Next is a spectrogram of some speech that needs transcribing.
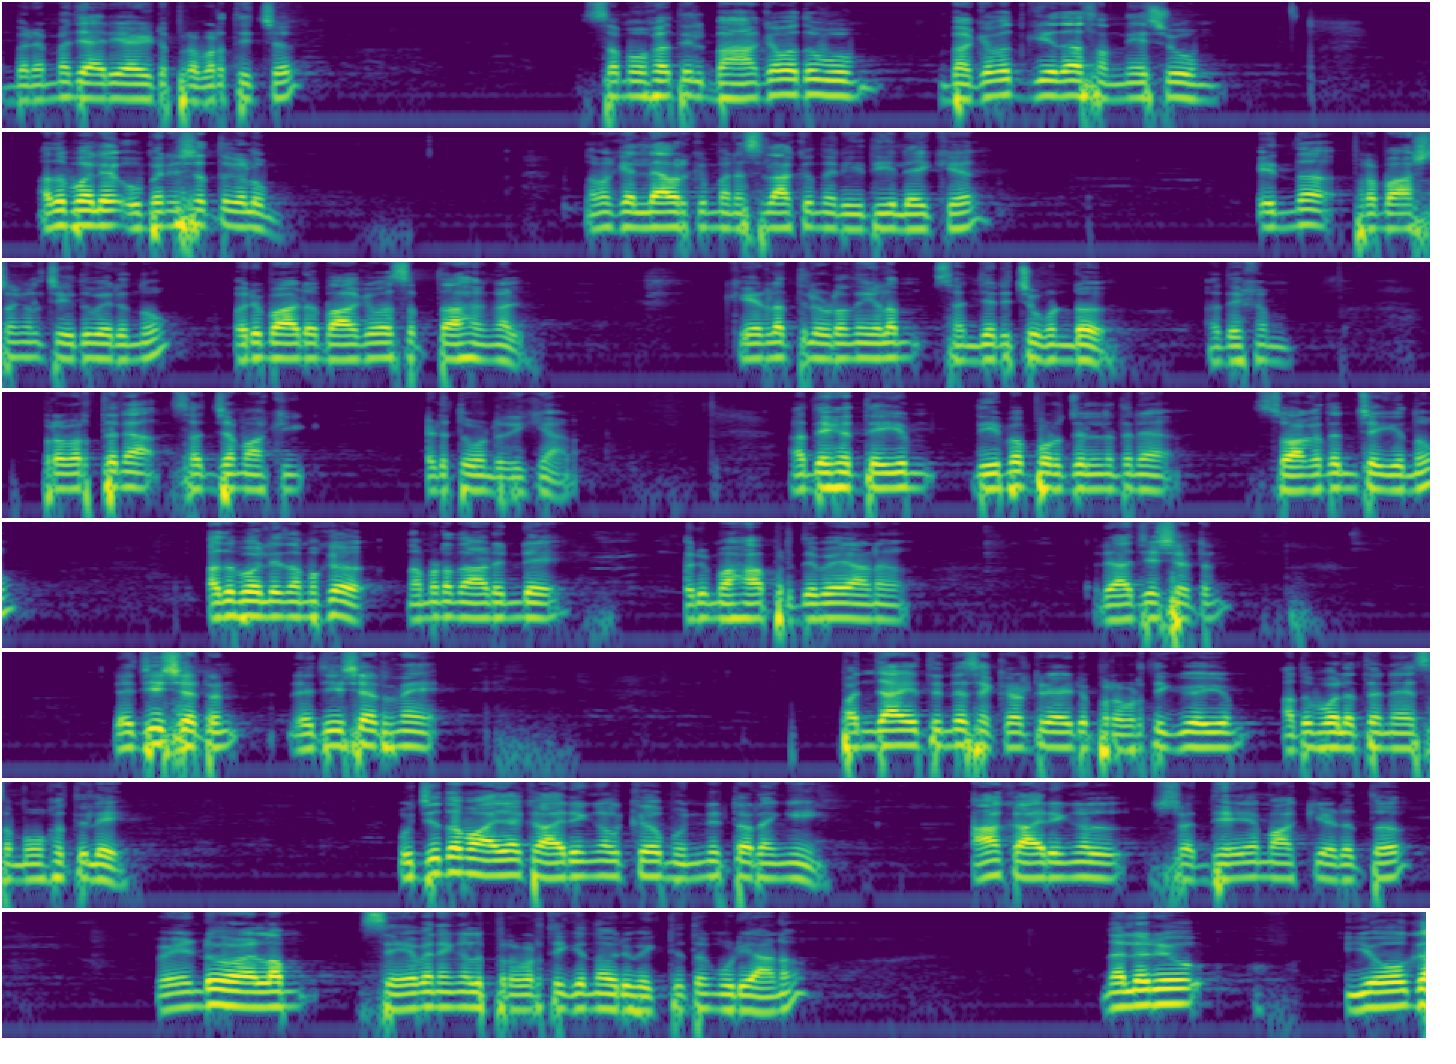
ബ്രഹ്മചാരിയായിട്ട് പ്രവർത്തിച്ച് സമൂഹത്തിൽ ഭാഗവതവും ഭഗവത്ഗീത സന്ദേശവും അതുപോലെ ഉപനിഷത്തുകളും നമുക്കെല്ലാവർക്കും മനസ്സിലാക്കുന്ന രീതിയിലേക്ക് ഇന്ന് പ്രഭാഷണങ്ങൾ ചെയ്തു വരുന്നു. ഒരുപാട് ഭാഗവത സപ്താഹങ്ങൾ കേരളത്തിലുടനീളം സഞ്ചരിച്ചുകൊണ്ട് അദ്ദേഹം പ്രവർത്തന സജ്ജമാക്കി എടുത്തുകൊണ്ടിരിക്കുകയാണ്. അദ്ദേഹത്തെയും ദീപപ്രജ്വലനത്തിന് സ്വാഗതം ചെയ്യുന്നു. അതുപോലെ നമുക്ക് നമ്മുടെ നാടിന്റെ ഒരു മഹാപ്രതിഭയാണ് രാജേഷ് ഏട്ടൻ. രജീഷ് ഏട്ടൻ. രജീഷ് ഏട്ടനെ പഞ്ചായത്തിന്റെ സെക്രട്ടറി ആയിട്ട് പ്രവർത്തിക്കുകയും അതുപോലെ തന്നെ സമൂഹത്തിലെ ഉചിതമായ കാര്യങ്ങൾക്ക് മുന്നിട്ടിറങ്ങി ആ കാര്യങ്ങൾ ശ്രദ്ധേയമാക്കിയെടുത്ത് വേണ്ടുവോളം സേവനങ്ങൾ പ്രവർത്തിക്കുന്ന ഒരു വ്യക്തിത്വം കൂടിയാണ്. നല്ലൊരു യോഗ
